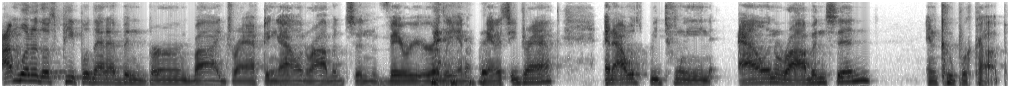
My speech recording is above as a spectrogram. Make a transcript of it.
I'm one of those people that have been burned by drafting Allen Robinson very early in a fantasy draft, and I was between Allen Robinson and Cooper Kupp,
